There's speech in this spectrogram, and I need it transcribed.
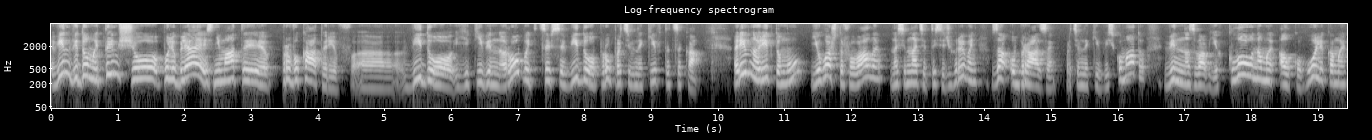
Він відомий тим, що полюбляє знімати провокаторів. Відео, які він робить, це все відео про працівників ТЦК. Рівно рік тому його штрафували на 17 тисяч гривень за образи працівників військомату. Він назвав їх клоунами, алкоголіками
